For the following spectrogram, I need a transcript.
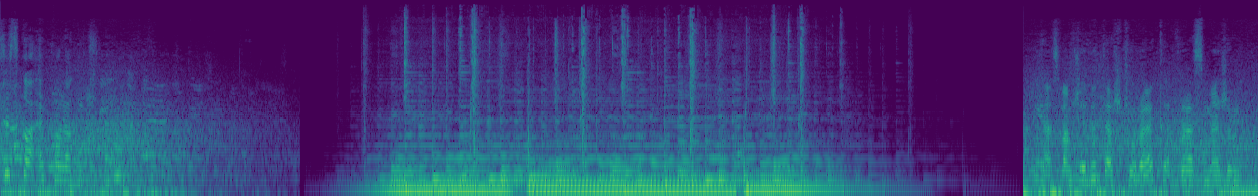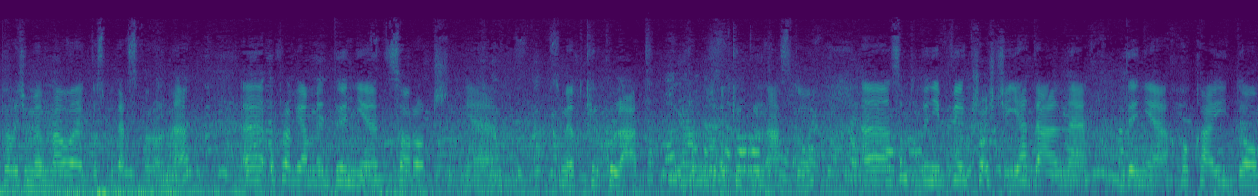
wszystko ekologiczne. Nazywam się Edyta Szczurek. Wraz z mężem prowadzimy małe gospodarstwo rolne. E, uprawiamy dynie corocznie, w sumie od kilku lat, powiedzieć od kilkunastu. E, są to dynie w większości jadalne, dynie Hokkaido,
